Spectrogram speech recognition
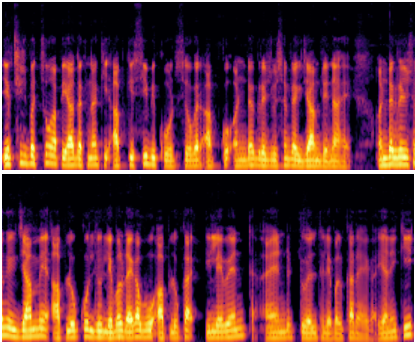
एक चीज़ बच्चों, आप याद रखना कि आप किसी भी कोर्स से अगर आपको अंडर ग्रेजुएशन का एग्ज़ाम देना है, अंडर ग्रेजुएशन के एग्ज़ाम में आप लोग को जो लेवल रहेगा, वो आप लोग का इलेवेंथ एंड ट्वेल्थ लेवल का रहेगा, यानी कि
